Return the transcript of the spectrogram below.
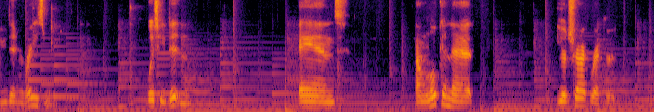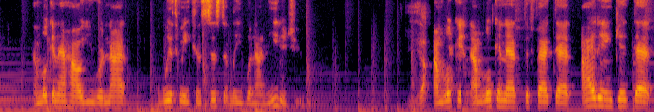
you didn't raise me, which he didn't. And I'm looking at your track record. I'm looking at how you were not with me consistently when I needed you. Yep. I'm looking I'm looking at the fact that I didn't get that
